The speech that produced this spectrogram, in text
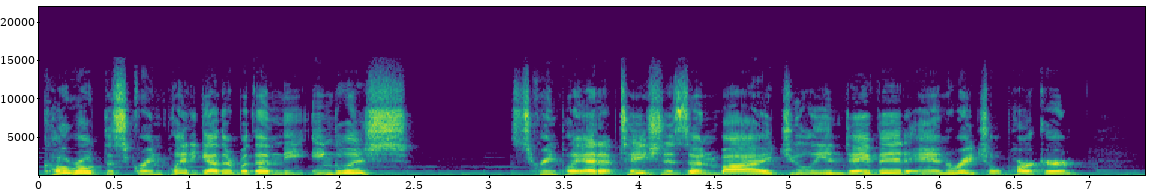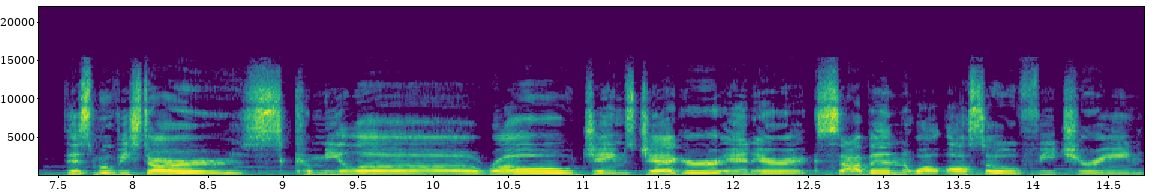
co wrote the screenplay together, but then the English screenplay adaptation is done by Julian David and Rachel Parker. This movie stars Camille Rowe, James Jagger, and Eric Savin, while also featuring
